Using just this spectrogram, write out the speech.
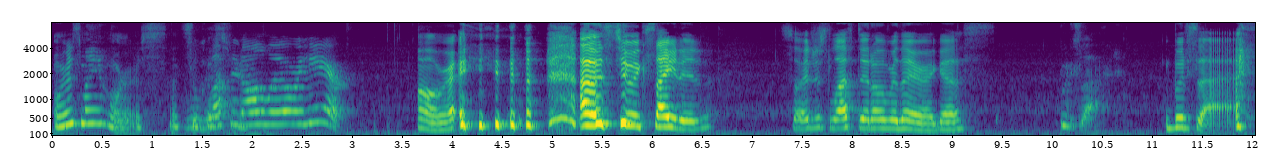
Where's my horse? That's You left it all the way over here. All right. I was too excited. So I just left it over there, I guess. Booty slide. Booty slide.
